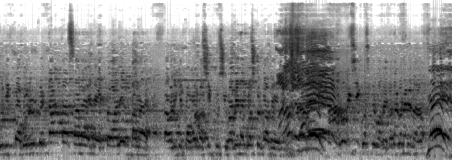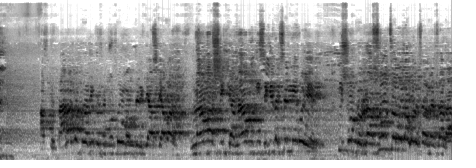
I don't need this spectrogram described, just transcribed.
যদি কবরের উপরে টাকটা চালায় দেয় টয়লেট বানায় তাহলে কি কবরবাসী খুশি হবে না কষ্ট পাবে? কষ্ট হবে। আরও বেশি কষ্ট পাবে। কথা বলে না। জি। আজকে তারা যত দেখতেছে মুসলমানদেরকে আজকে আবার নামাজ শিক্ষা নাম কি শিখে দেখছেন নি বইয়ে? কি সুন্দর। রাসুল সাল্লাল্লাহু আলাইহি সাল্লামের সালা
